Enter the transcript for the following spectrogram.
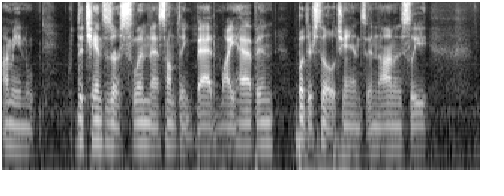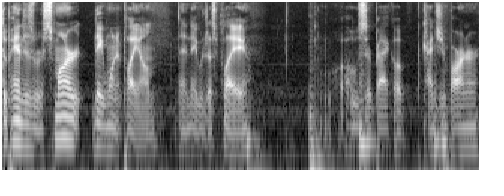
I mean, the chances are slim that something bad might happen, but there's still a chance. And honestly, the Panthers were smart. They wouldn't play him, and they would just play. Who's their backup? Kenjon Barner.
